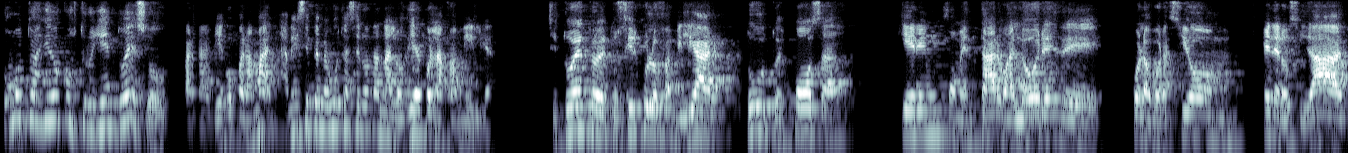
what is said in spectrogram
¿Cómo tú has ido construyendo eso, para bien o para mal? A mí siempre me gusta hacer una analogía con la familia. Si tú dentro de tu círculo familiar, tú, tu esposa, quieren fomentar valores de colaboración, generosidad,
